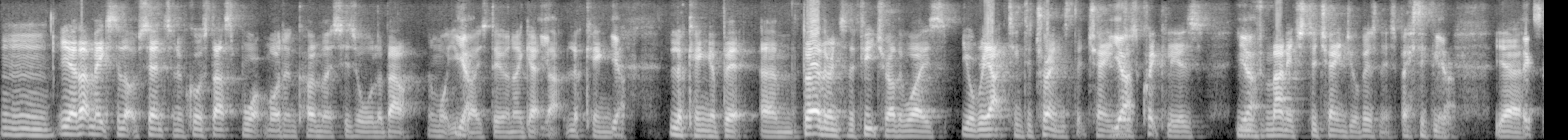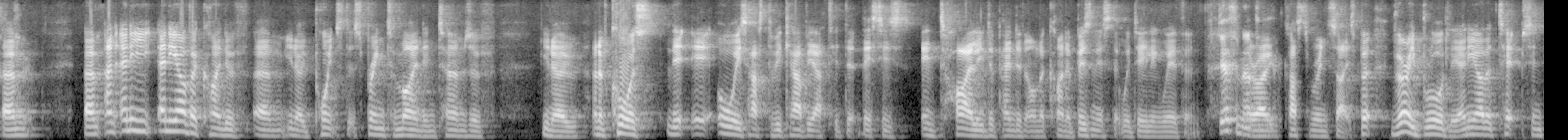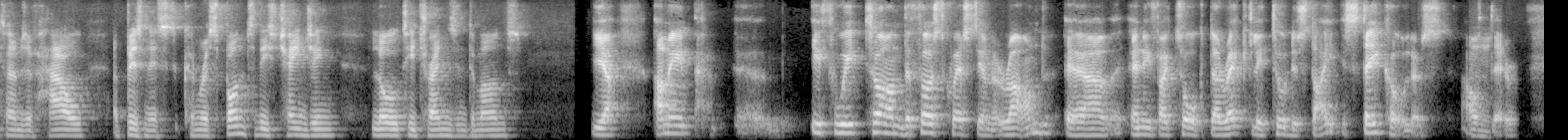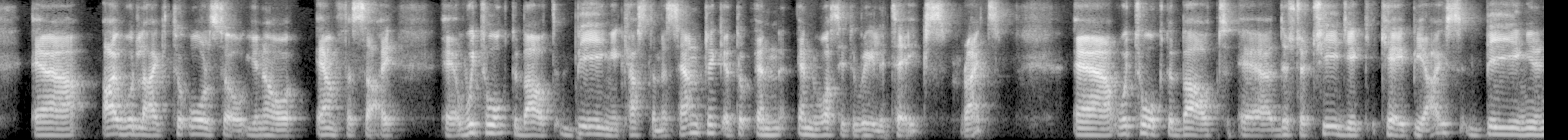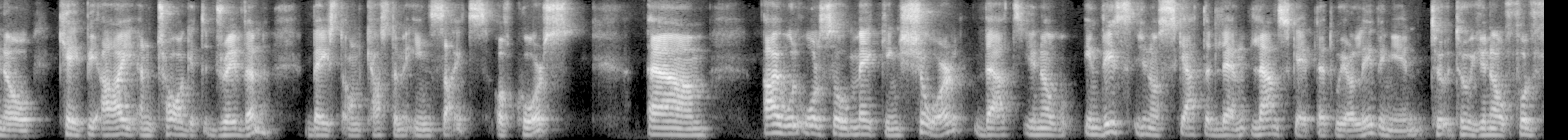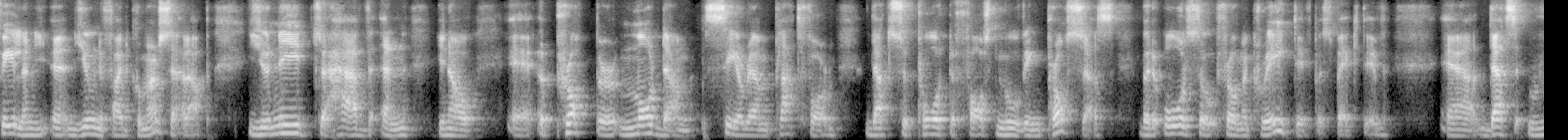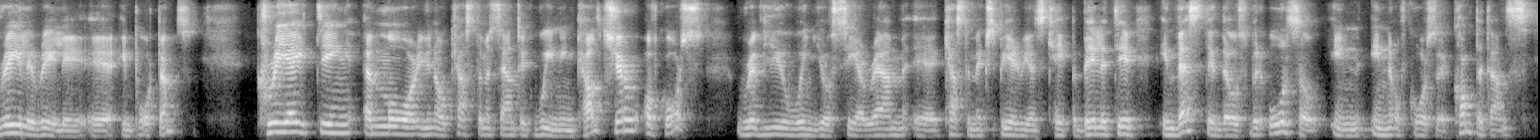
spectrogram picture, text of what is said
Mm, yeah, that makes a lot of sense, and of course, that's what modern commerce is all about, and what you yeah. guys do. And I get yeah. that looking, yeah. looking a bit um, further into the future. Otherwise, you're reacting to trends that change as quickly as you've managed to change your business, basically. Yeah. Exactly. Um, um, and any any other kind of um, you know points that spring to mind in terms of you know, and of course, it, it, always has to be caveated that this is entirely dependent on the kind of business that we're dealing with and definitely customer insights. But very broadly, any other tips in terms of how a business can respond to these changing loyalty trends and demands? Yeah, I mean, uh, if we turn the first question around, uh, and if I talk directly to the st- stakeholders out mm. there, uh, I would like to also, you know, emphasize uh, we talked about being customer centric and, and what it really takes, right? Uh, we talked about uh, the strategic KPIs being, you know, KPI and target driven based on customer insights, of course. I will also making sure that you know in this you know scattered landscape that we are living in to to you know fulfill an, an unified commerce setup, you need to have an you know a, a proper modern CRM platform that support the fast moving process, but also from a creative perspective. Uh, that's really really uh, important creating a more you know customer centric winning culture of course reviewing your crm uh, customer experience capability invest in those but also in in of course competence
